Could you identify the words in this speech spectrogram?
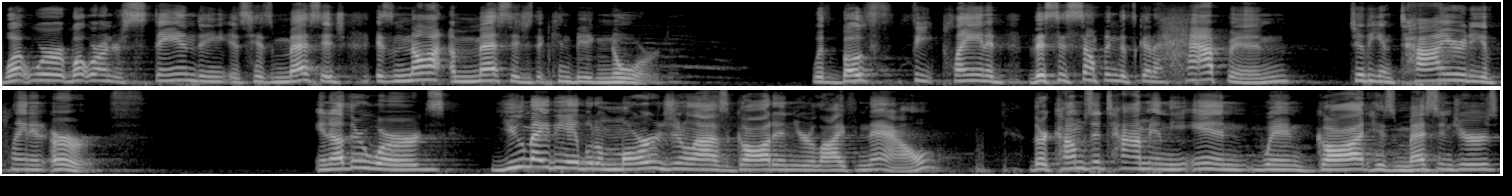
What we're, what we're understanding is his message is not a message that can be ignored. With both feet planted, this is something that's going to happen to the entirety of planet Earth. In other words, you may be able to marginalize God in your life now there comes a time in the end when God, His messengers,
